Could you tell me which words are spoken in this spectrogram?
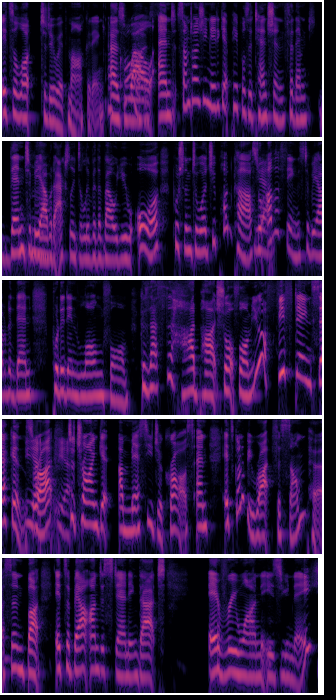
it's a lot to do with marketing Of as well. And sometimes you need to get people's attention for them t- then to be Mm. able to actually deliver the value or push them towards your podcast or other things to be able to then put it in long form. Because that's the hard part, short form. You got 15 seconds, Yeah, right? yeah. To try and get a message across. And it's going to be right for some person, but it's about understanding that everyone is unique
